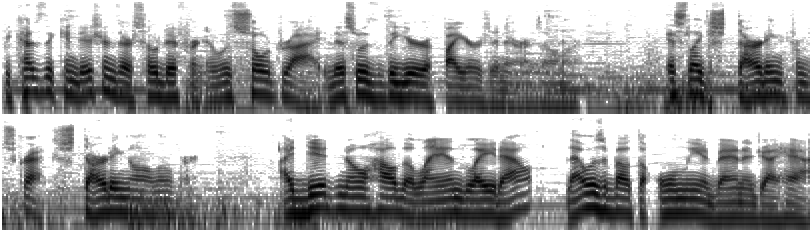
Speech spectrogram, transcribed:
because the conditions are so different, it was so dry. This was the year of fires in Arizona. It's like starting from scratch, starting all over. I did know how the land laid out. That was about the only advantage I had.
